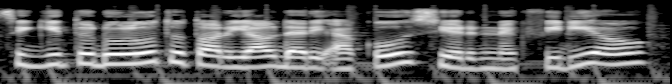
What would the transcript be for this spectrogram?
Segitu dulu tutorial dari aku, see you the next video.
